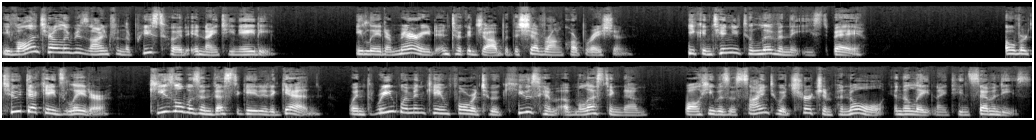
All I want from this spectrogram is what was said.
He voluntarily resigned from the priesthood in 1980. He later married and took a job with the Chevron Corporation. He continued to live in the East Bay. Over two decades later, Kiesle was investigated again when three women came forward to accuse him of molesting them while he was assigned to a church in Pinole in the late 1970s.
